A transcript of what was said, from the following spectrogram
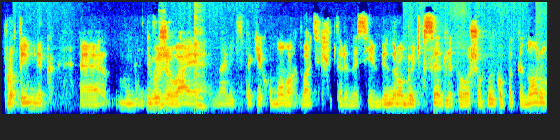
противник е, виживає навіть в таких умовах 24 на 7. Він робить все для того, щоб викопати нору.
